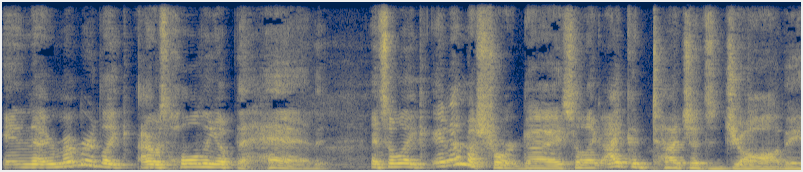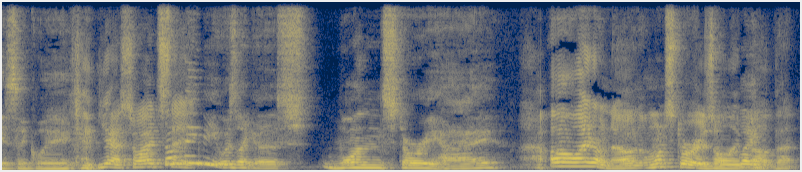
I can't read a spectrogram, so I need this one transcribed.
and I remembered like I was holding up the head, and so like, and I'm a short guy, so like I could touch its jaw basically. Yeah, so I'd So say. maybe it was like a s- one story high Oh, I don't know. One story is only Like, about that.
